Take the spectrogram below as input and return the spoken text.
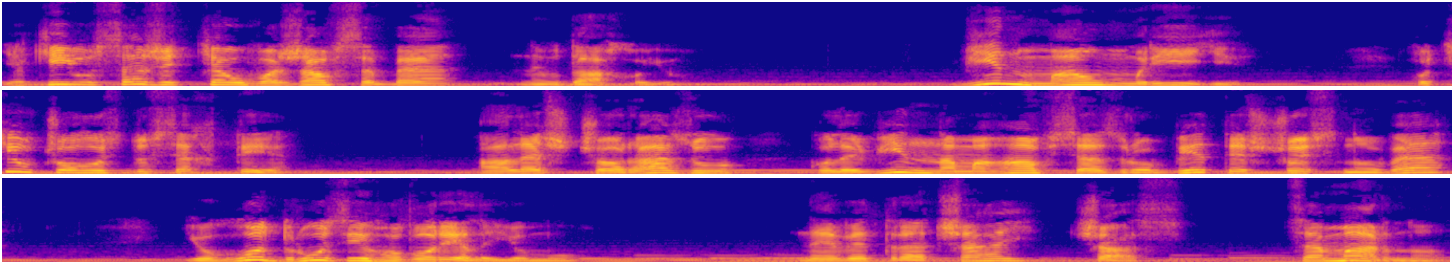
який усе життя вважав себе невдахою. Він мав мрії, хотів чогось досягти, але щоразу, коли він намагався зробити щось нове, його друзі говорили йому Не витрачай час, це марно,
